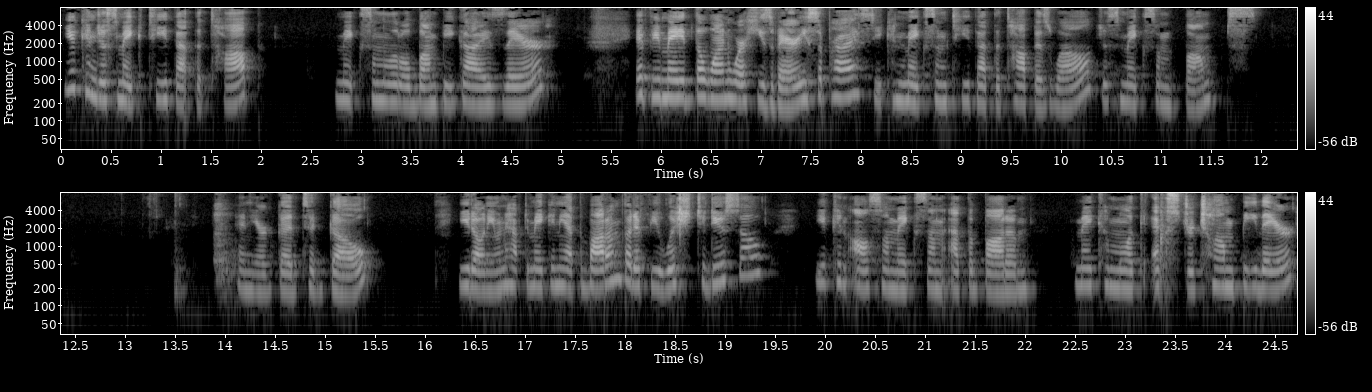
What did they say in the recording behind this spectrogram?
you can just make teeth at the top. Make some little bumpy guys there. If you made the one where he's very surprised, you can make some teeth at the top as well. Just make some bumps. And you're good to go. You don't even have to make any at the bottom, but if you wish to do so, you can also make some at the bottom. Make him look extra chompy there.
